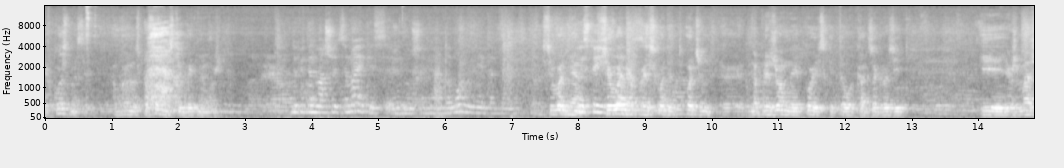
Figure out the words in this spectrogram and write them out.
и в космосе обороноспособности быть не может. До Південмашої це має якесь відношення, домовлення і так далі. Сегодня, Не стоит сегодня зараз. происходят очень э, напряженные поиски того, как загрузить и Южмаш,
